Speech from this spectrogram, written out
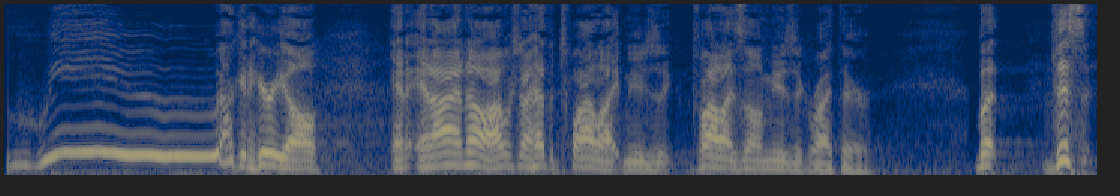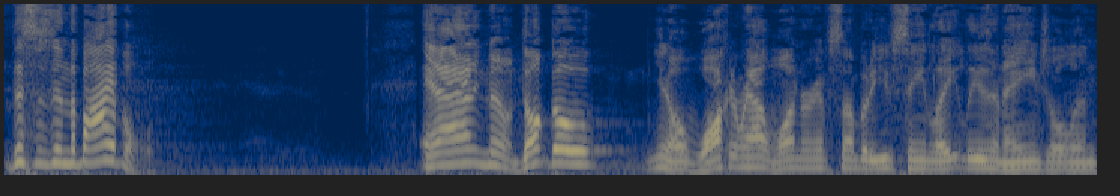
Wee I can hear y'all. And, and I know, I wish I had the Twilight music, Twilight Zone music right there. This, this is in the Bible. And I know, don't go, you know, walking around wondering if somebody you've seen lately is an angel and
